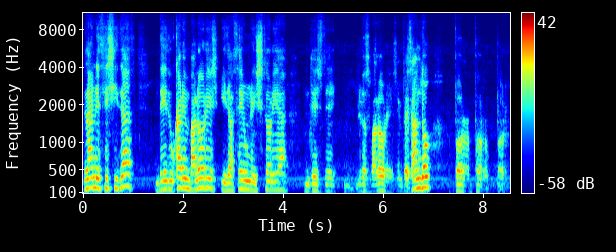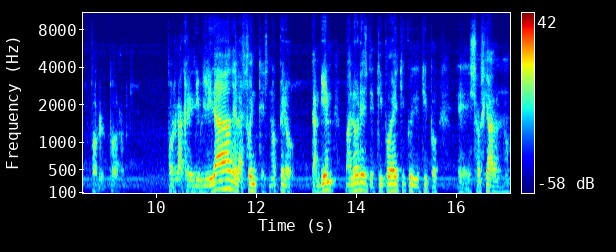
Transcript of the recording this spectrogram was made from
la necesidad de educar en valores y de hacer una historia desde los valores, empezando por, por, por la credibilidad de las fuentes, ¿no? pero también valores de tipo ético y de tipo eh, social. ¿no?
